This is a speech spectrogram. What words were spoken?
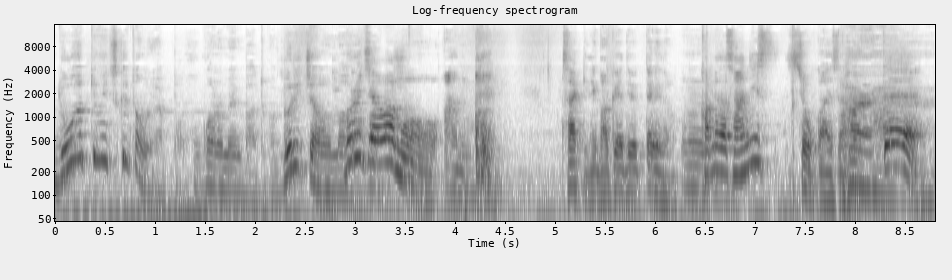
どうやって見つけたの？やっぱ他のメンバーとか。ブリちゃんはまあブリちゃんはもうあの さっきね楽屋で言ったけど、亀田さんに紹介されて、はいはいは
